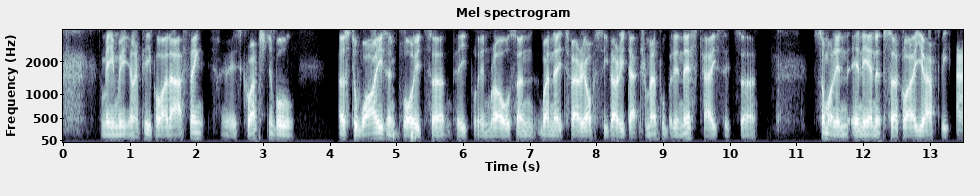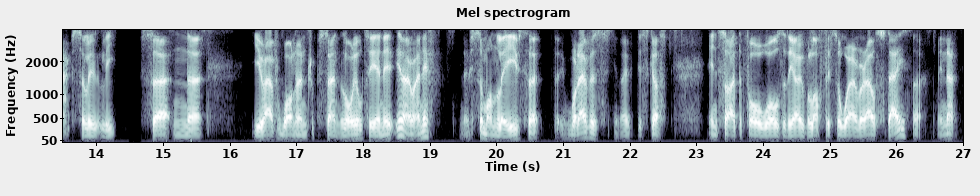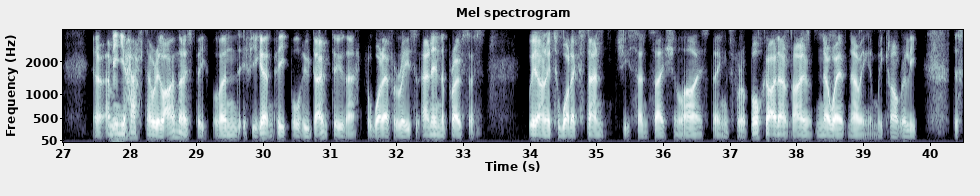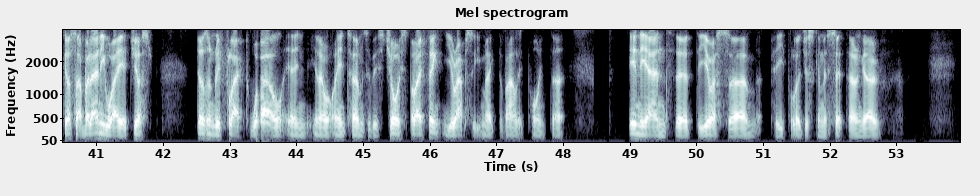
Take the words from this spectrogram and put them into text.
I mean, we, you know, people like that. I think it's questionable as to why he's employed certain people in roles, and when it's very obviously very detrimental. But in this case, it's uh, someone in in the inner circle. You have to be absolutely certain that you have 100% loyalty, and it, you know, and if if someone leaves, that whatever's you know discussed inside the four walls of the Oval Office or wherever else stays there. I mean that. You know, I mean, you have to rely on those people, and if you're getting people who don't do that for whatever reason, and in the process, we don't know to what extent she sensationalized things for a book. I don't know, no way of knowing, and we can't really discuss that. But anyway, it just doesn't reflect well in you know in terms of his choice. But I think you absolutely make the valid point that in the end, the the US um, people are just going to sit there and go,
